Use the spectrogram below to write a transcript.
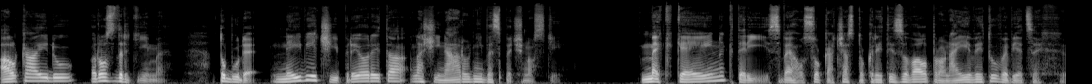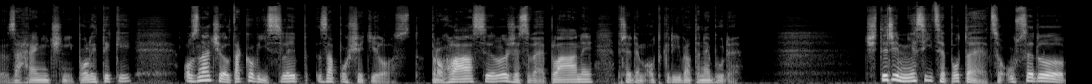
Al-Kaidu rozdrtíme. To bude největší priorita naší národní bezpečnosti. McCain, který svého soka často kritizoval pro naivitu ve věcech zahraniční politiky, označil takový slib za pošetilost. Prohlásil, že své plány předem odkrývat nebude. Čtyři měsíce poté, co usedl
